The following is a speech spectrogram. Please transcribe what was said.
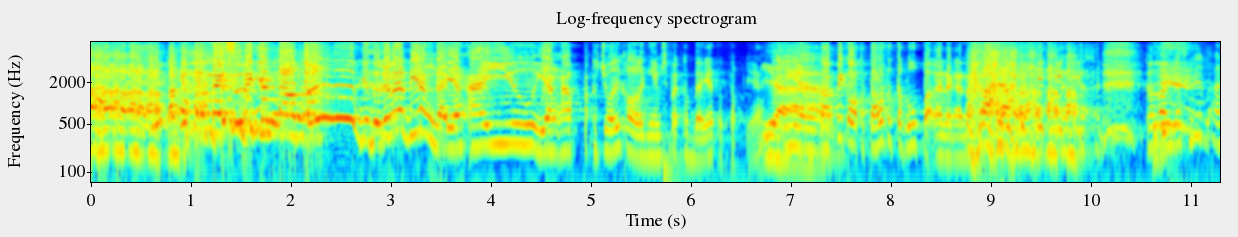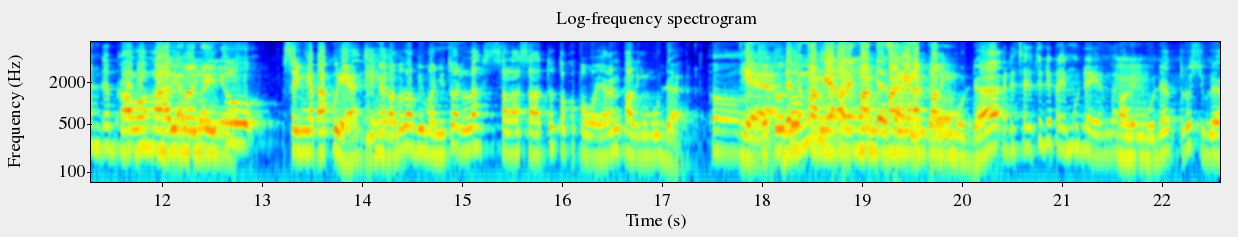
Tapi permaisurinya nggak banget gitu, karena dia nggak yang ayu, yang apa kecuali kalau lagi MC pakai kebaya tetap ya. Iya. Iya. Tapi kalau ketawa tetap lupa kadang-kadang. Kalau Anda sendiri anggap Kalau Abimanyu. Abimanyu. Abimanyu itu seingat aku ya, seingat aku tuh Abimanyu itu adalah salah satu tokoh pewayangan paling muda. Oh, Ya, itu dan tuh memang dia pangeran paling pan- muda saat pangeran itu. paling muda, pada saat itu dia paling muda ya Mbak? paling muda terus juga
